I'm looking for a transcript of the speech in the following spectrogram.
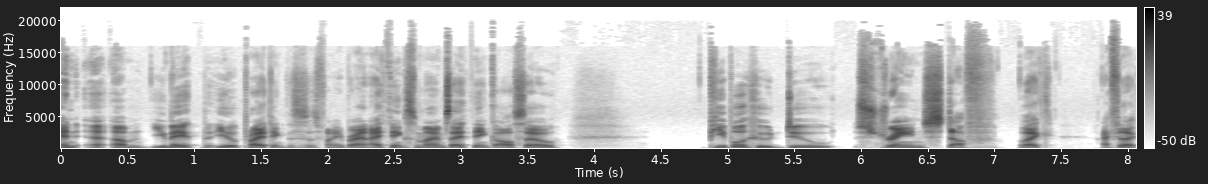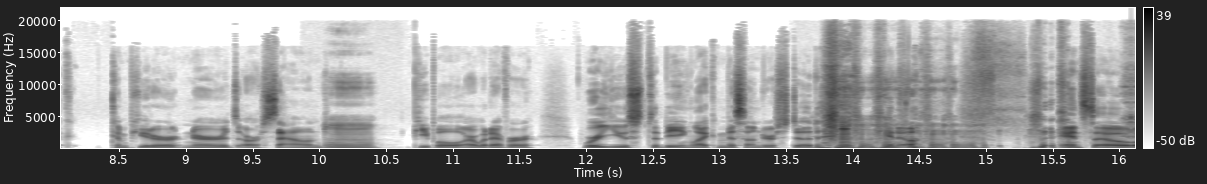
And uh, um, you may, you'll probably think this is funny, Brian. I think sometimes I think also people who do strange stuff, like I feel like computer nerds or sound Mm. People or whatever, we're used to being like misunderstood, you know? and so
